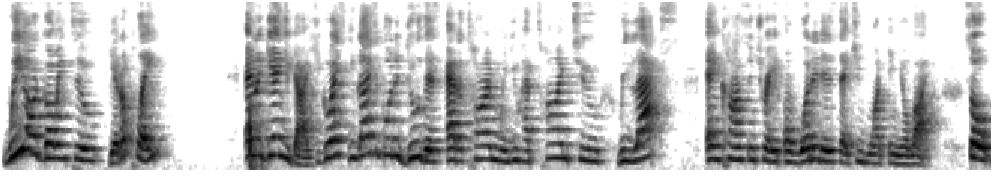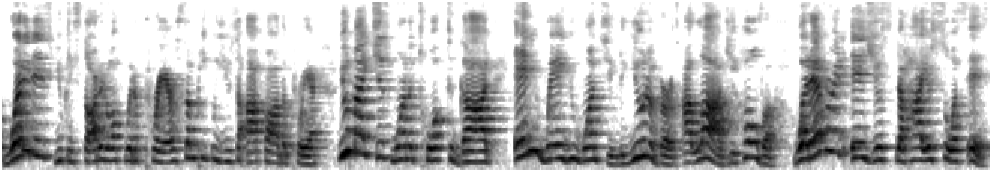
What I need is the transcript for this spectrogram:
we are going to get a plate. And again, you guys, you guys, you guys are going to do this at a time when you have time to relax and concentrate on what it is that you want in your life. So what it is, you can start it off with a prayer. Some people use the Our Father prayer. You might just want to talk to God any way you want to, the universe, Allah, Jehovah, whatever it is your, your higher source is.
